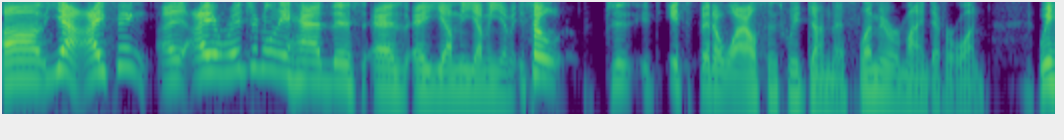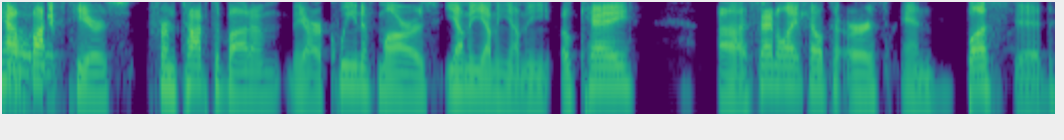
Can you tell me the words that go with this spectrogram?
Uh, yeah, I think I, I originally had this as a yummy, yummy, yummy. So it, it's been a while since we've done this. Let me remind everyone. We have Oh, five tiers from top to bottom. They are Queen of Mars, Yummy, Yummy, Yummy, Okay, uh, Satellite Fell to Earth, and Busted.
